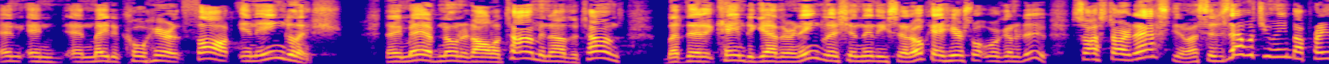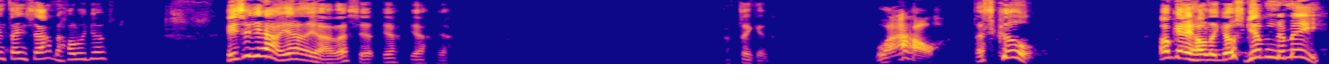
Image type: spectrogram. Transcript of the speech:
and, and, and made a coherent thought in English. They may have known it all the time in other tongues, but that it came together in English, and then he said, okay, here's what we're going to do. So I started asking him, I said, is that what you mean by praying things out in the Holy Ghost? He said, yeah, yeah, yeah, that's it. Yeah, yeah, yeah. I'm thinking, wow, that's cool. Okay, Holy Ghost, give them to me.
